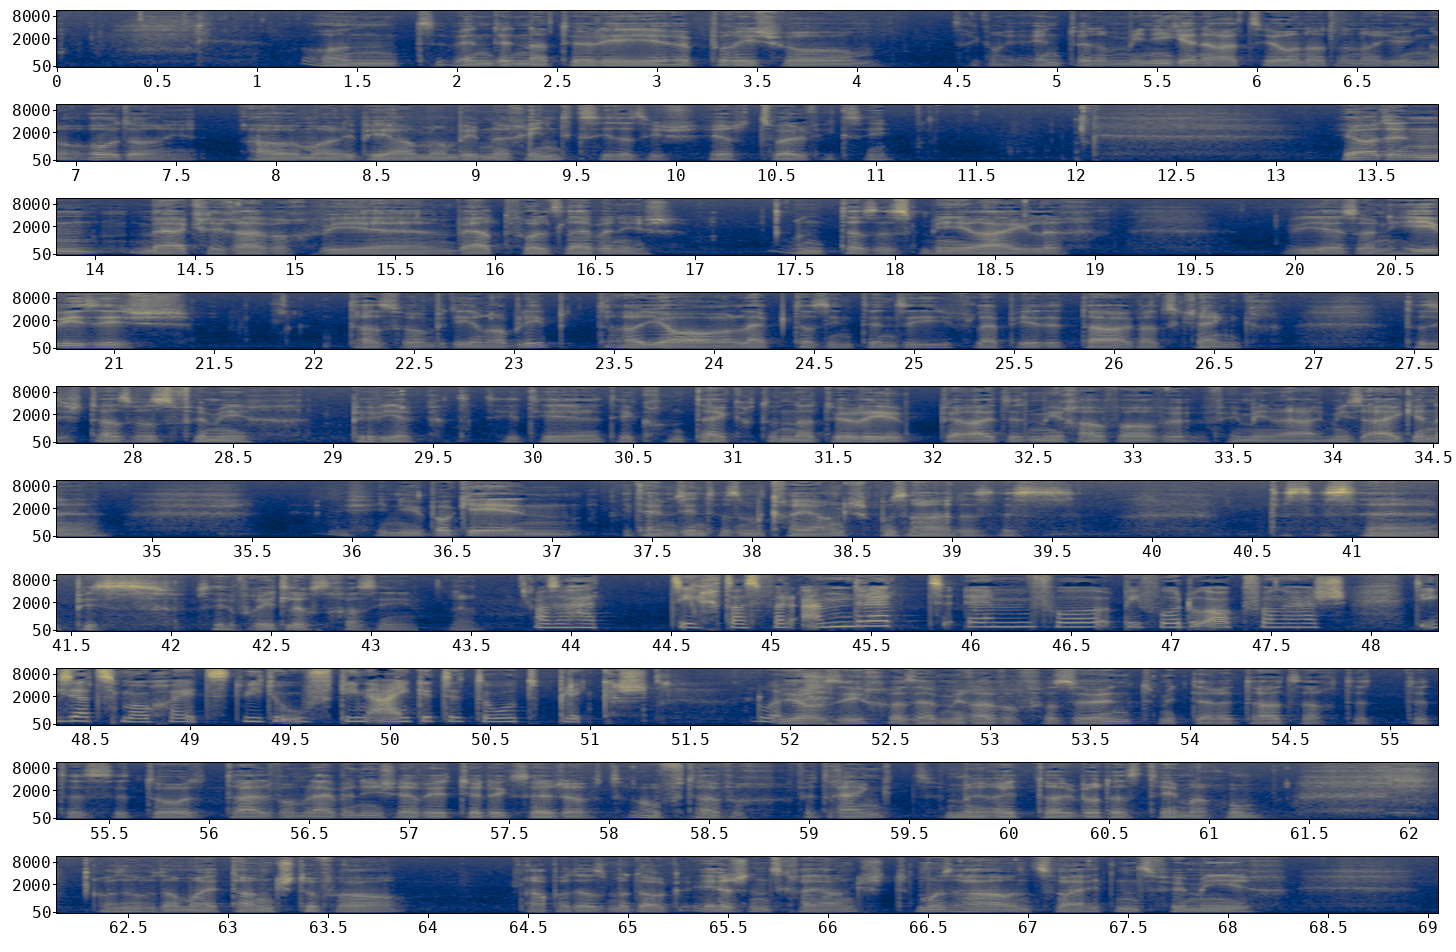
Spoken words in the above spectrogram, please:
Und wenn dann natürlich jemand ist, wo sagen wir, entweder meine Generation oder noch jünger oder auch mal, ich war auch mal bei einem Kind, gewesen, das war erst zwölf. Ja, dann merke ich einfach, wie wertvoll das Leben ist. Und dass es mir eigentlich wie so ein Hinweis ist, das, was bei dir noch bleibt, ein Jahr, lebt das intensiv, lebt jeden Tag als Geschenk. Das ist das, was für mich bewirkt, die, die, die Kontakt. Und natürlich bereitet mich auch vor für, für mein, mein eigenes Hinübergehen, in dem Sinne, dass man keine Angst muss haben, dass es, dass es äh, bis sehr friedlich kann sein. Ja. Also hat sich das verändert, ähm, von, bevor du angefangen hast, die Einsätze zu machen, jetzt, wie du auf deinen eigenen Tod blickst? Schaust? Ja, sicher. Es hat mich einfach versöhnt mit der Tatsache, dass, dass der Tod Teil vom Leben ist. Er wird ja in der Gesellschaft oft einfach verdrängt. Man redet da über das Thema rum. Oder? Oder man hat Angst davor. Aber dass man da erstens keine Angst muss haben und zweitens für mich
